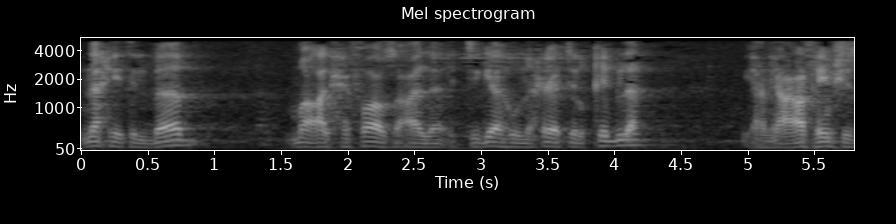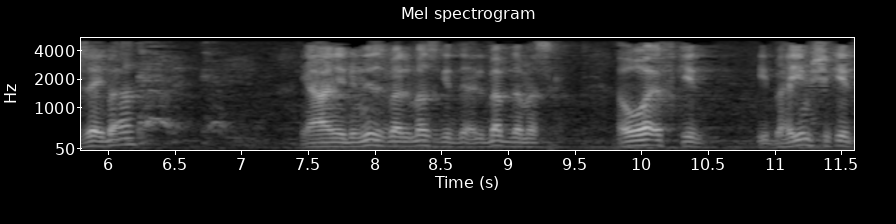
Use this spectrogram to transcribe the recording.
ناحية الباب مع الحفاظ على اتجاهه ناحية القبلة. يعني عارف يمشي إزاي بقى؟ يعني بالنسبة للمسجد الباب ده مثلا هو واقف كده يبقى هيمشي كده.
